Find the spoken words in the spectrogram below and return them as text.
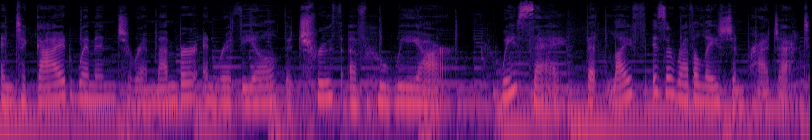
and to guide women to remember and reveal the truth of who we are. We say that life is a revelation project,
